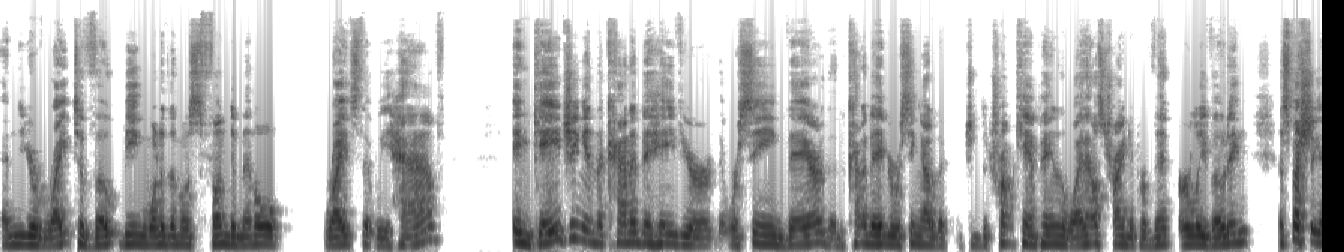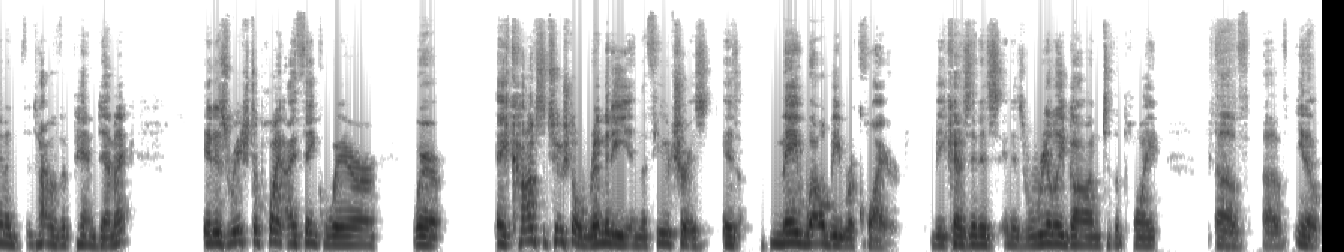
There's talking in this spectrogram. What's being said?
and your right to vote being one of the most fundamental rights that we have engaging in the kind of behavior that we're seeing there the kind of behavior we're seeing out of the, the trump campaign in the white house trying to prevent early voting especially in a time of a pandemic it has reached a point i think where where a constitutional remedy in the future is is may well be required because it is it has really gone to the point of of you know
